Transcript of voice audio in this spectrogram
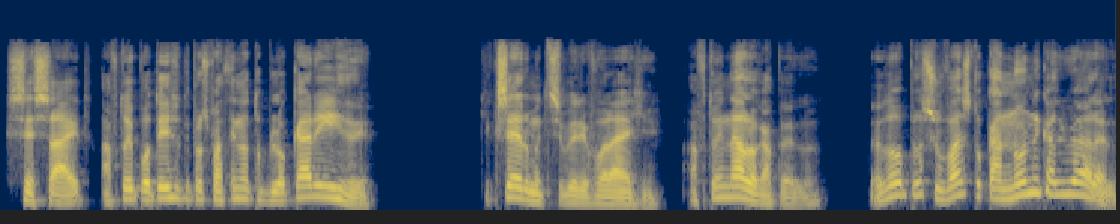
σε site. Αυτό υποτίθεται ότι προσπαθεί να το μπλοκάρει ήδη. Και ξέρουμε τι συμπεριφορά έχει. Αυτό είναι άλλο καπέλο. Εδώ απλά σου βάζει το canonical URL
